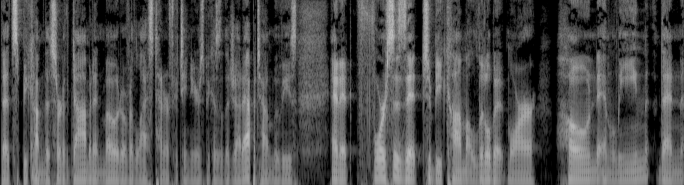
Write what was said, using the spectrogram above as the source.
that's become the sort of dominant mode over the last 10 or 15 years because of the Judd Apatow movies and it forces it to become a little bit more honed and lean than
